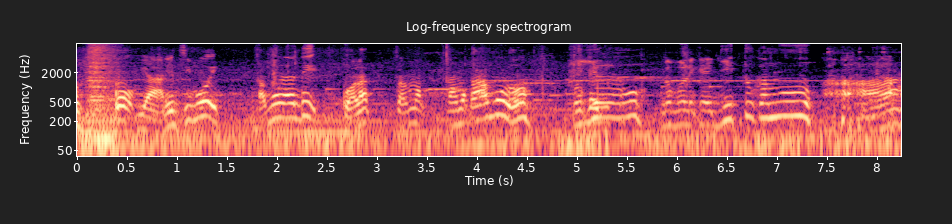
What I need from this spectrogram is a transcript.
Uh, kok biarin sih, boy. Kamu nanti kolak sama mama kamu loh. Iya. Nggak boleh kayak gitu kamu. Ah,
